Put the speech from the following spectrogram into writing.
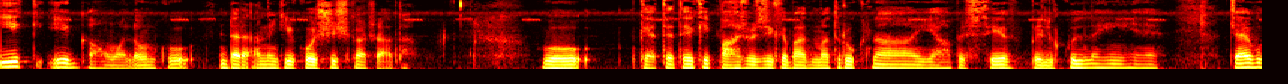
एक एक गाँव वाला उनको डराने की कोशिश कर रहा था। वो कहते थे कि पाँच बजे के बाद मत रुकना, यहाँ पे सेफ़ बिल्कुल नहीं है। चाहे वो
